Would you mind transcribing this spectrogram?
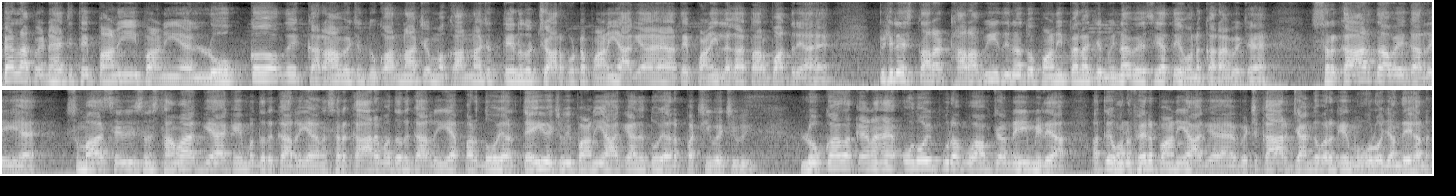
ਪਹਿਲਾ ਪਿੰਡ ਹੈ, ਜਿੱਥੇ ਪਾਣੀ ਹੀ ਪਾਣੀ ਹੈ। ਲੋਕਾਂ ਦੇ ਘਰਾਂ ਵਿੱਚ, ਦੁਕਾਨਾਂ 'ਚ, ਮਕਾਨਾਂ 'ਚ 3 ਤੋਂ 4 ਫੁੱਟ ਪਾਣੀ ਆ ਗਿਆ ਹੈ ਅਤੇ ਪਾਣੀ ਲਗਾਤਾਰ ਵੱਧ ਰਿਹਾ ਹੈ। ਪਿਛਲੇ 17 18 20 ਦਿਨਾਂ ਤੋਂ ਪਾਣੀ ਪਹਿਲਾਂ ਜ਼ਮੀਨਾਂ ਵਿੱਚ ਸੀ ਅਤੇ ਹੁਣ ਘਰਾਂ ਵਿੱਚ ਹੈ। ਸਰਕਾਰ ਦਾਅਵੇ ਕਰ ਰਹੀ ਹੈ। ਸਮਾਜ ਸੇਵੀ ਸੰਸਥਾਵਾਂ ਅੱਗੇ ਆ ਕੇ ਮਦਦ ਕਰ ਰਹੀਆਂ ਹਨ। ਸਰਕਾਰ ਮਦਦ ਕਰ ਰਹੀ ਹੈ, ਪਰ 2023 ਵਿੱਚ ਵੀ ਪਾਣੀ ਆ ਗਿਆ ਤੇ 2025 ਵਿੱਚ ਵੀ। ਲੋਕਾਂ ਦਾ ਕਹਿਣਾ ਹੈ, ਉਦੋਂ ਹੀ ਪੂਰਾ ਮੁਆਵਜ਼ਾ ਨਹੀਂ ਮਿਲਿਆ ਅਤੇ ਹੁਣ ਫਿਰ ਪਾਣੀ ਆ ਗਿਆ ਹੈ। ਵਿਚਕਾਰ ਜੰਗ ਵਰਗੇ ਮਾਹੌਲ ਹੋ ਜਾਂਦੇ ਹਨ।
